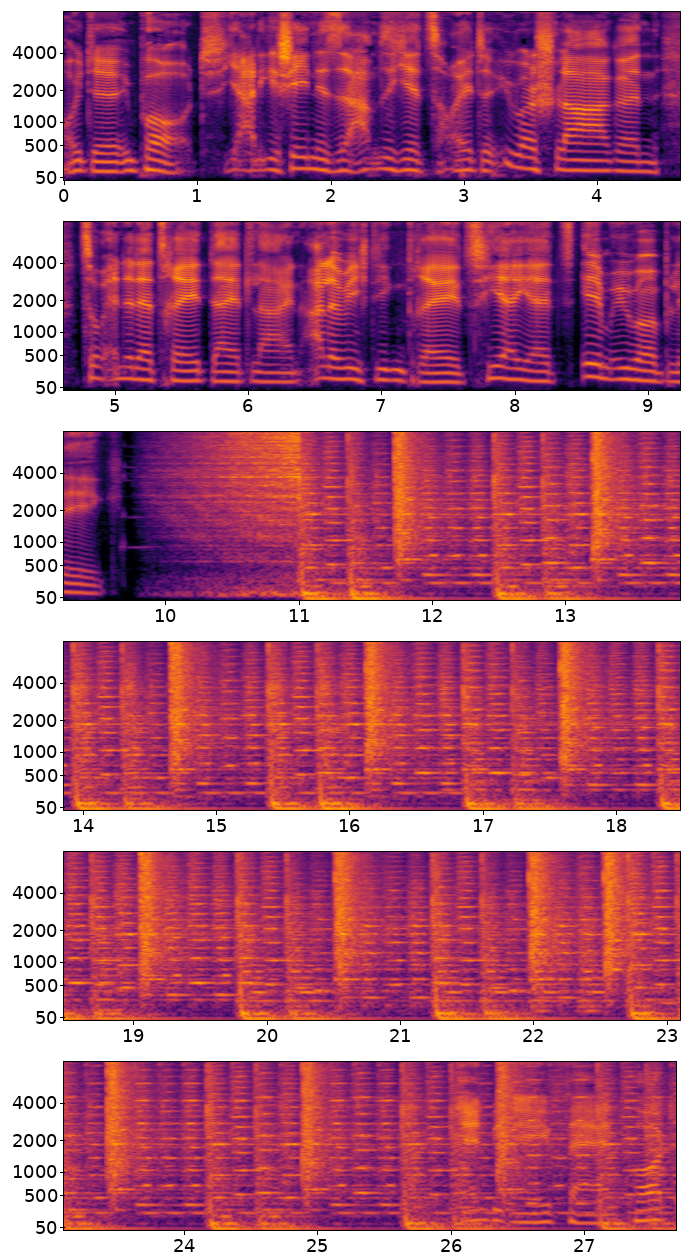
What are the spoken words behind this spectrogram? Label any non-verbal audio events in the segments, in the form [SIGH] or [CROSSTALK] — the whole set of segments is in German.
Heute im Pod. Ja, die Geschehnisse haben sich jetzt heute überschlagen zum Ende der Trade Deadline. Alle wichtigen Trades hier jetzt im Überblick. NBA Fan Podcast.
